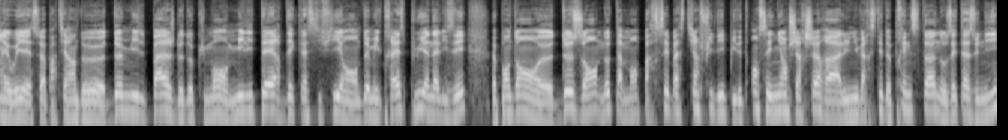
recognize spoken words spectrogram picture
Et oui, et ce à partir de 2000 pages de documents militaires déclassifiés en 2013, puis analysés euh, pendant euh, deux ans, notamment par Sébastien Philippe. Il est enseignant-chercheur à l'université de Princeton aux États-Unis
